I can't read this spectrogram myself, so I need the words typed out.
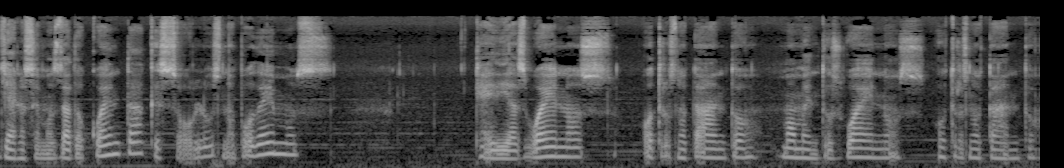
Ya nos hemos dado cuenta que solos no podemos, que hay días buenos, otros no tanto, momentos buenos, otros no tanto.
